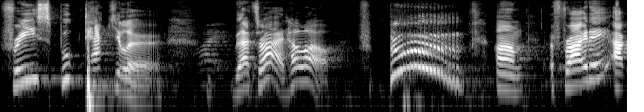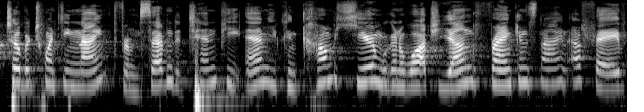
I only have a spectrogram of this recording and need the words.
Free Spooktacular. That's right. Hello. Um, Friday, October 29th from 7 to 10 p.m. You can come here and we're going to watch Young Frankenstein, a fave,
